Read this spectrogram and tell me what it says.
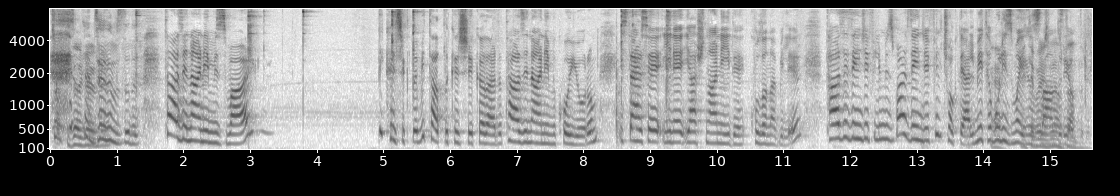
çok güzel görünüyor. Canımsınız. Taze nanemiz var. Bir kaşık da bir tatlı kaşığı kadar da taze nanemi koyuyorum. İsterse yine yaş naneyi de kullanabilir. Taze zencefilimiz var. Zencefil çok değerli. Metabolizmayı Evet, metabolizmayı hızlandırıyor. hızlandırıyor.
